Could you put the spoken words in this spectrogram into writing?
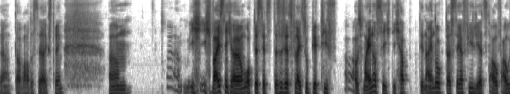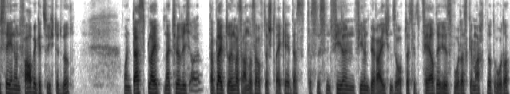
Ja, da war das sehr extrem. Ähm, ich, ich weiß nicht, äh, ob das jetzt, das ist jetzt vielleicht subjektiv aus meiner Sicht. Ich habe den Eindruck, dass sehr viel jetzt auf Aussehen und Farbe gezüchtet wird. Und das bleibt natürlich, äh, da bleibt irgendwas anderes auf der Strecke. Das, das ist in vielen, vielen Bereichen so, ob das jetzt Pferde ist, wo das gemacht wird oder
